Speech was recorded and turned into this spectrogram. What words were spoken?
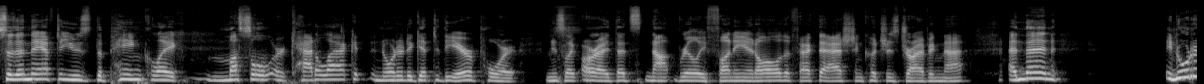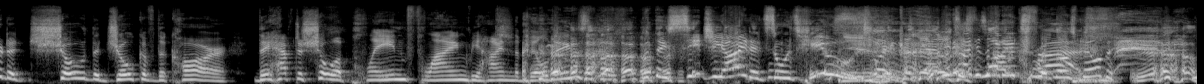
so then they have to use the pink like muscle or Cadillac in order to get to the airport. And it's like, all right, that's not really funny at all. The fact that Ashton Kutcher's driving that. And then in order to show the joke of the car, they have to show a plane flying behind the buildings, but they CGI'd it, so it's huge. Yeah. Like, it's like like it's one inch from those buildings. Yeah.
